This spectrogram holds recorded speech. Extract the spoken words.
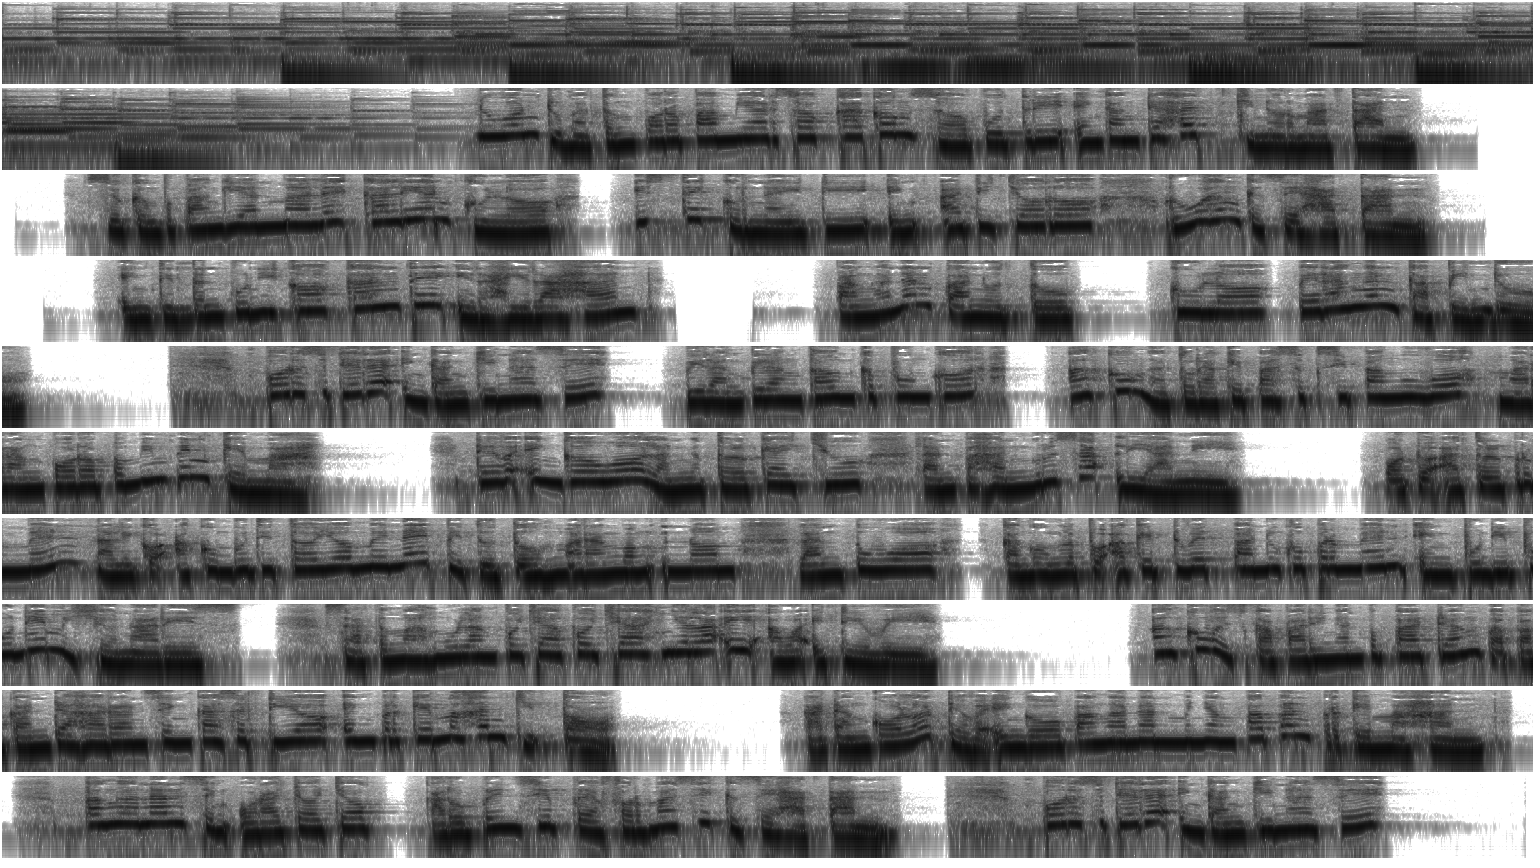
Dumateng para pamiarsa kakangsa putri ingkang dahat ginormatan. Sugeng pepanggian malih kalian gula Isti Kurnaidi ing adicara ruang kesehatan. Ing dinten punika kanthi irah-irahan panganan panutup gula perangan kapindo. Para sedherek ingkang kinasih, pirang-pirang taun kepungkur, aku ngaturake paseksi panguwuh marang para pemimpin kemah. Dheweke nggawa lan ngedol keju lan bahan ngrusak liyane. Padha atul permen nalika aku mbudidaya menehi pitutuh marang wong enom lan tuwa kanggo nglebokake dhuwit panuku permen ing pundi-pundi misionaris. Satemah mulang bocah-bocah nyelai awake dhewe. Aku wis kaparingan pepadang babagan daharan sing kasedia ing perkemahan kita. Kadangkala dheweke nggawa panganan menyang papan perkemahan. Panganan sing ora cocok karo prinsip reformasi kesehatan. Para sedherek ingkang kinasih,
